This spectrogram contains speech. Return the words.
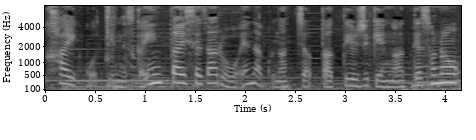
解雇っていうんですか引退せざるを得なくなっちゃったっていう事件があってその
